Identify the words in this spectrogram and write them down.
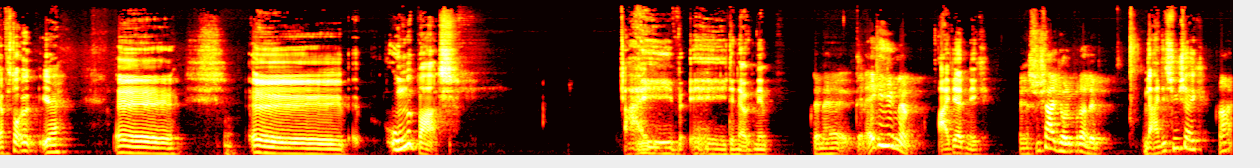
jeg forstår jo, ja, Øh, øh, umiddelbart. Ej, øh, den er jo ikke nem. Den er, den er ikke helt nem, Nej, det er den ikke. men jeg synes, jeg har hjulpet dig lidt. Nej, det synes jeg ikke. Nej.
